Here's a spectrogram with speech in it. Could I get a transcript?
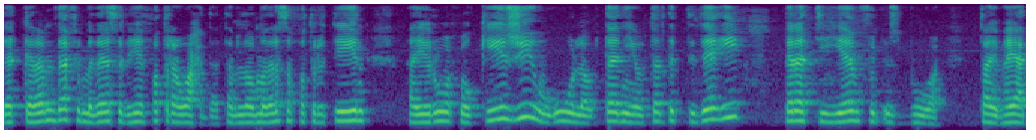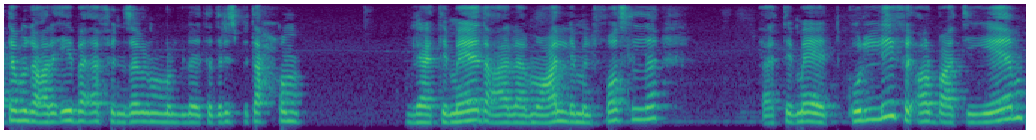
ده الكلام ده في المدارس اللي هي فترة واحدة. طب لو مدرسة فترتين هيروحوا كيجي وأولى وتانية وتالتة ابتدائي تلات أيام في الأسبوع. طيب هيعتمدوا على إيه بقى في نظام التدريس بتاعهم؟ الاعتماد على معلم الفصل اعتماد كلي في الأربع أيام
